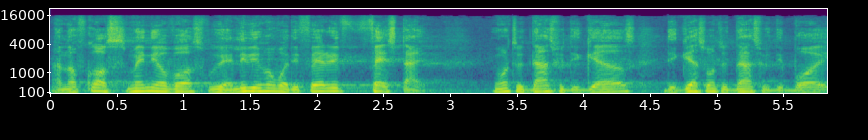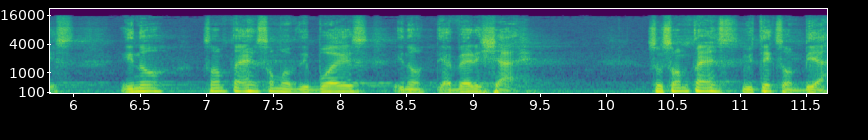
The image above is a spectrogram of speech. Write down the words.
And of course, many of us we were leaving home for the very first time. We want to dance with the girls. The girls want to dance with the boys. You know, sometimes some of the boys, you know, they are very shy. So sometimes we take some beer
